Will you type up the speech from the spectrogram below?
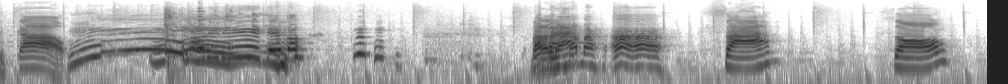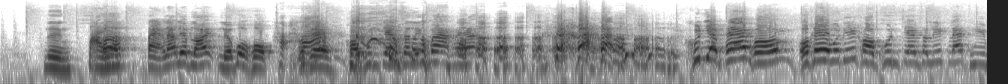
สิบเก้าอืมเอาดีๆเจมส์ต้องนับไปนับมาอ่าอ่าสามสอง หนึ่งไปเอคอรับ แตกแล้วเรียบร้อย เหลือบวกหกฮะโอเค ขอบคุณเจมส์สลิกมากนะฮะ คุณอย่าแพ้ผม โอเค วันนี้ขอบคุณเจมส์สลิกและทีม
